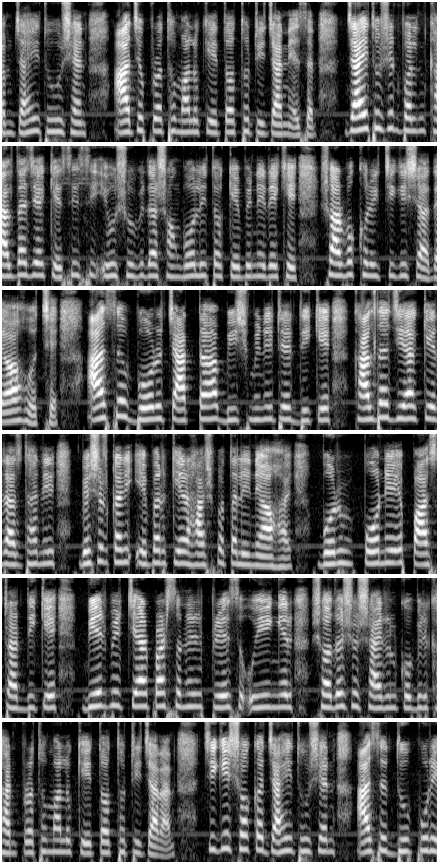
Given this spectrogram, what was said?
এম জাহিদ হোসেন আজ প্রথম আলোকে এ তথ্যটি জানিয়েছেন। জাহিদ হোসেন বলেন খালদা জিয়াকে সিসিইউ সুবিধা সংবলিত কেবিনে রেখে সার্বক্ষণিক চিকিৎসা দেওয়া হচ্ছে। আজ ভোর চারটা বিশ মিনিটের দিকে খালদা জিয়াকে রাজধানীর বেসরকারি এবার কেয়ার হাসপাতালে নেওয়া হয়। ভোর পৌনে পাঁচটার দিকে বিএনপির চেয়ারপারসনের প্রেস উইংয়ের সদস্য সাইরুল কবির খান প্রথম আলোকে তথ্যটি জানান। চিকিৎসক জাহিদ হোসেন আজ দুপুরে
